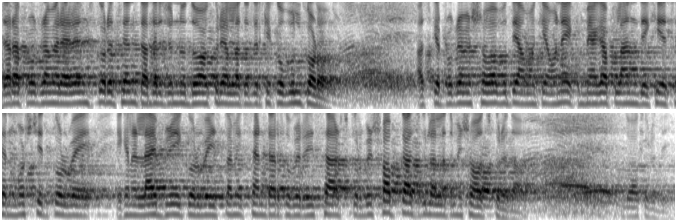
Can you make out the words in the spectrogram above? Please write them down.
যারা প্রোগ্রামের অ্যারেঞ্জ করেছেন, তাদের জন্য দোয়া করে আল্লাহ তাদেরকে কবুল করো। আজকের প্রোগ্রামের সভাপতি আমাকে অনেক মেগা প্ল্যান দেখিয়েছেন, মসজিদ করবে, এখানে লাইব্রেরি করবে, ইসলামিক সেন্টার করবে রিসার্চ করবে, সব কাজগুলো আল্লাহ তুমি সহজ করে দাও। দোয়া করে দিই।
